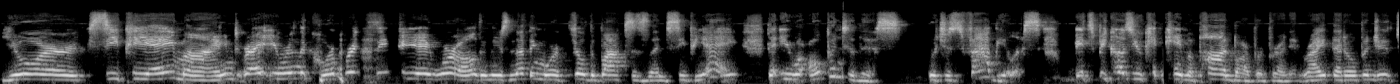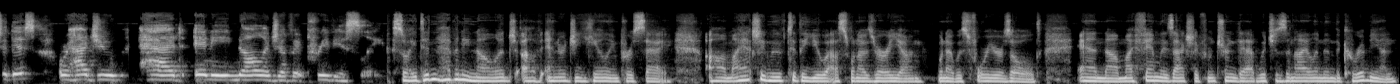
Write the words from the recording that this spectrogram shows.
your CPA mind, right? You were in the corporate CPA world, and there's nothing more fill the boxes than CPA, that you were open to this which is fabulous. It's because you came upon Barbara Brennan, right? That opened you to this? Or had you had any knowledge of it previously? So I didn't have any knowledge of energy healing per se. Um, I actually moved to the US when I was very young, when I was four years old. And uh, my family is actually from Trinidad, which is an island in the Caribbean.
